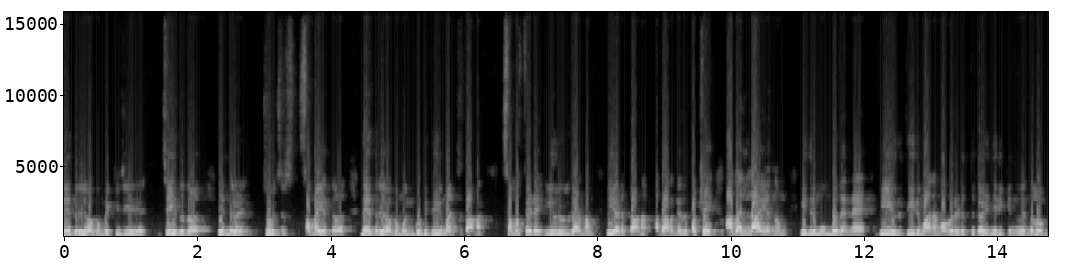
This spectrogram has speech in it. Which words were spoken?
നേതൃയോഗം വെക്കുകയും ചെയ്തത് എന്ന് ചോദിച്ച സമയത്ത് നേതൃയോഗം മുൻകൂട്ടി തീരുമാനിച്ചതാണ്. സമസ്തയുടെ ഈ ഒരു ഉദ്ഘാടനം ഈ അടുത്താണ് അത് അറിഞ്ഞത്. പക്ഷേ അതല്ല എന്നും ഇതിനു മുമ്പ് തന്നെ ഈ ഒരു തീരുമാനം അവർ എടുത്തു കഴിഞ്ഞിരിക്കുന്നു എന്നുള്ളതും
